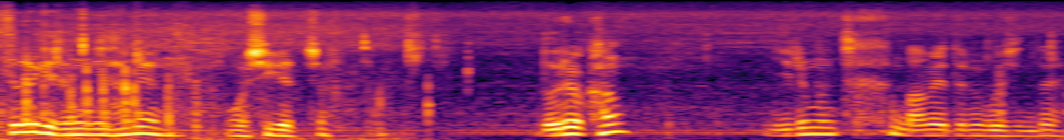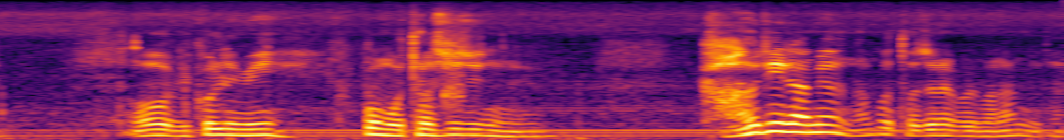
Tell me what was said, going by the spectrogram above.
쓰레기 정리하면 오시겠죠 노력항? 이름은 참 마음에 드는 곳인데 어 밑걸림이 극복 못할 수준이네요 가을이라면 한번 도전해 볼 만 합니다.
